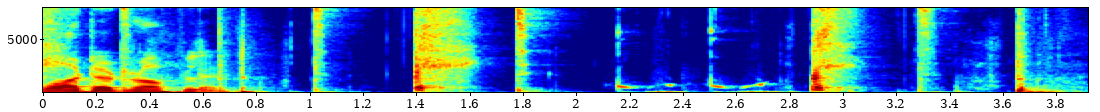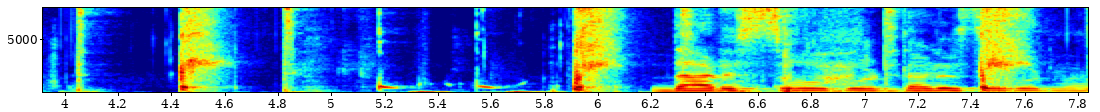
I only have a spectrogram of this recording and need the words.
Water droplet. That is so good. That is so good, man.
